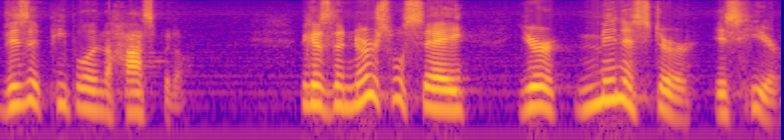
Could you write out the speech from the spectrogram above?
visit people in the hospital. Because the nurse will say, Your minister is here.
